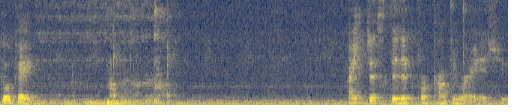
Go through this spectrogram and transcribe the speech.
go Kate. I just did it for copyright issue.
